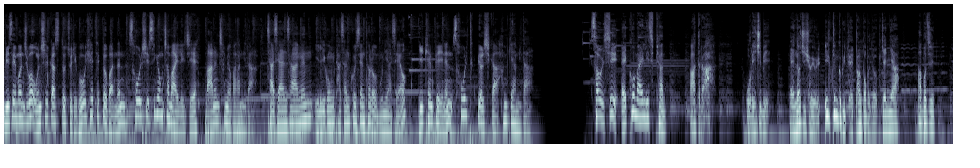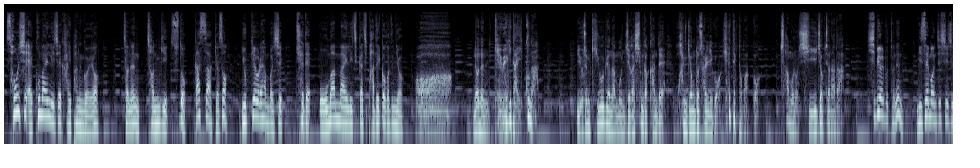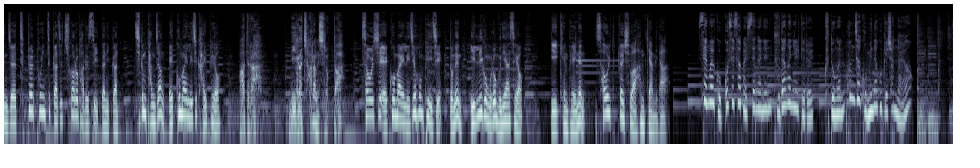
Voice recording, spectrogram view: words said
미세먼지와 온실가스도 줄이고 혜택도 받는 서울시 승용차 마일리지에 많은 참여 바랍니다. 자세한 사항은 120 다산 콜센터로 문의하세요 이 캠페인은 서울특별시가 함께합니다. 서울시 에코 마일리지 편. 아들아, 우리 집이 에너지 효율 1등급이 될 방법은 없겠냐? 아버지, 서울시 에코 마일리지에 가입하는 거예요. 저는 전기, 수도, 가스 아껴서 6개월에 한 번씩 최대 5만 마일리지까지 받을 거거든요. 어, 너는 계획이 다 있구나. 요즘 기후변화 문제가 심각한데 환경도 살리고 혜택도 받고 참으로 시의적절하다. 12월부터는 미세먼지 시즌제 특별 포인트까지 추가로 받을 수 있다니까 지금 당장 에코 마일리지 가입해요. 아들아, 네가 자랑스럽다. 서울시 에코 마일리지 홈페이지 또는 120으로 문의하세요. 이 캠페인은 서울특별시와 함께합니다 생활 곳곳에서 발생하는 부당한 일들을 그동안 혼자 고민하고 계셨나요?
